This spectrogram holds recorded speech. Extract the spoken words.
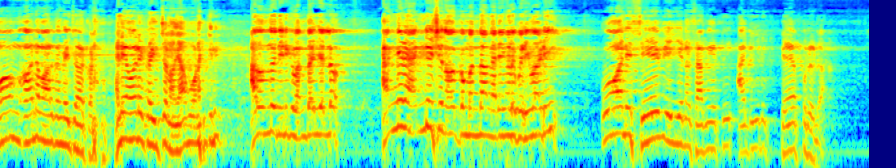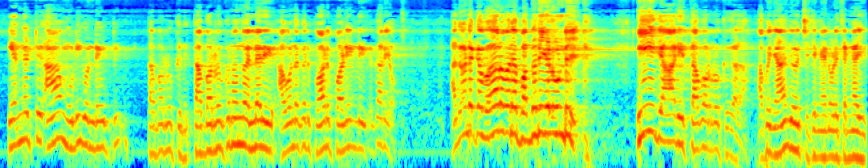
ഓൻ ഓന്റെ മാർഗം കഴിച്ചാക്കണം അല്ലെ ഓനെ കഴിച്ചണോ ഞാൻ പോണെങ്കിൽ അതൊന്നും എനിക്ക് ബന്ധമില്ലല്ലോ. അങ്ങനെ അന്വേഷിച്ച് നോക്കുമ്പോ എന്താ നരങ്ങൾ പരിപാടി? ഓന് സേവ് ചെയ്യണ സമയത്ത് അടിയിൽ പേപ്പർ ഇടുക. എന്നിട്ട് ആ മുടി കൊണ്ടുപോയിട്ട് തബറുക്കിന്. തബറുക്കിനൊന്നും അല്ലത് അതുകൊണ്ടൊക്കെ ഒരു പാട് പണിയുണ്ട്. ഒക്കെ അറിയോ? അതുകൊണ്ടൊക്കെ വേറെ വേറെ പദ്ധതികളുണ്ട്. ഈ ജാതി തവറുക്കുകളാ അപ്പൊ ഞാൻ ചോദിച്ചു ചെങ്ങായിനോട് ചെങ്ങായി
